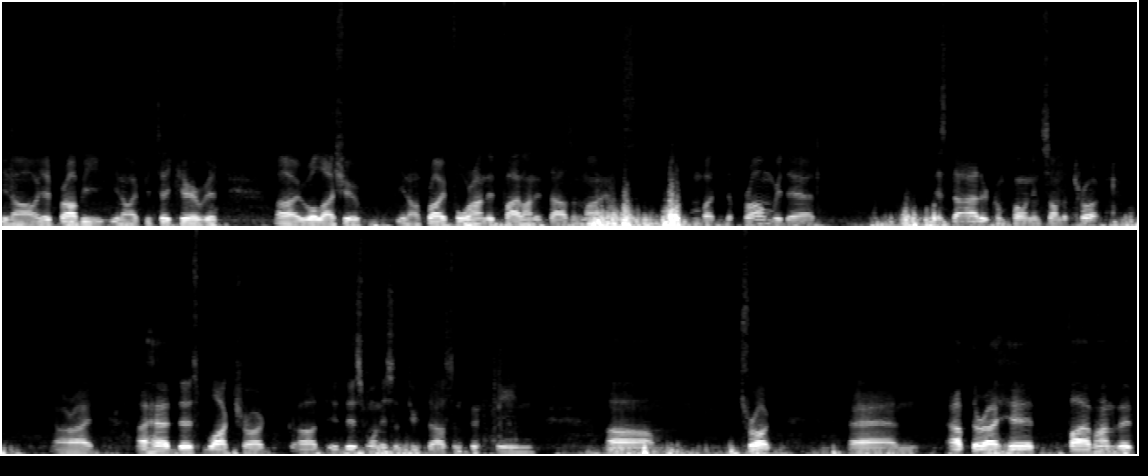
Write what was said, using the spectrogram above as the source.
You know it probably you know if you take care of it uh, it will last you you know probably 400 500,000 miles. But the problem with that is the other components on the truck. All right. I had this block truck uh, this one is a 2015 um, truck. And after I hit 500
